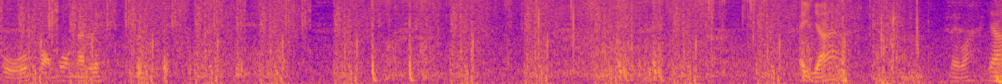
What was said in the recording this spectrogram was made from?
โอ้โหของวงนั้นเลยไอ้ยาอะไรวะยา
